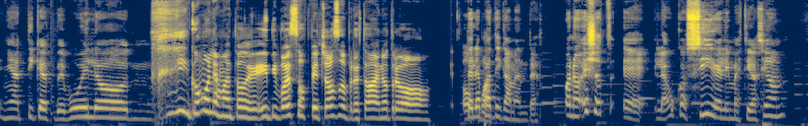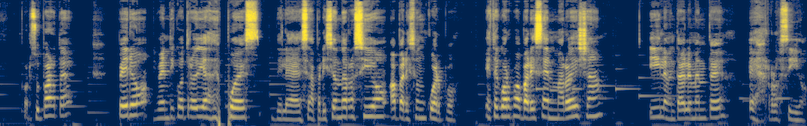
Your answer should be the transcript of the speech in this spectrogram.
Tenía ticket de vuelo, mm, ¿Cómo la mató? Eh, tipo, es sospechoso, pero estaba en otro. oh, telepáticamente. Bueno, ellos, eh, la UCO sigue la investigación, por su parte, pero 24 días después de la desaparición de Rocío, apareció un cuerpo. Este cuerpo aparece en Marbella y lamentablemente es Rocío.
